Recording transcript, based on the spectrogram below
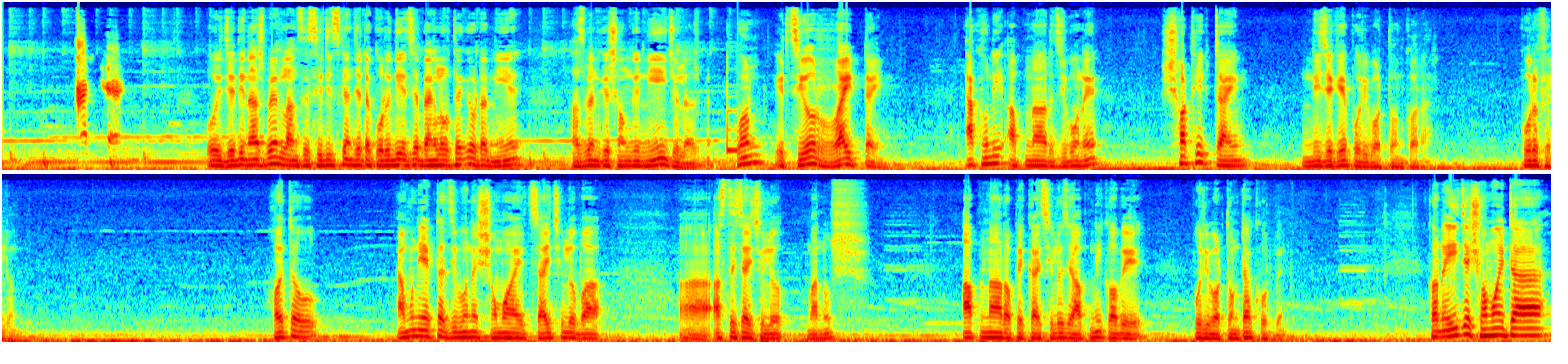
আচ্ছা। ওই যেদিন আসবেন লাংসে সিটি স্ক্যান যেটা করে দিয়েছে ব্যাঙ্গালোর থেকে ওটা নিয়ে হাজব্যান্ডকে সঙ্গে নিয়েই চলে আসবেন। এখন ইটস ইয়োর রাইট টাইম এখনই আপনার জীবনে সঠিক টাইম নিজেকে পরিবর্তন করার। করে ফেলুন। হয়তো এমনই একটা জীবনের সময় চাইছিল বা আসতে চাইছিল মানুষ। আপনার অপেক্ষায় ছিল যে আপনি কবে পরিবর্তনটা করবেন। কারণ এই যে সময়টা,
